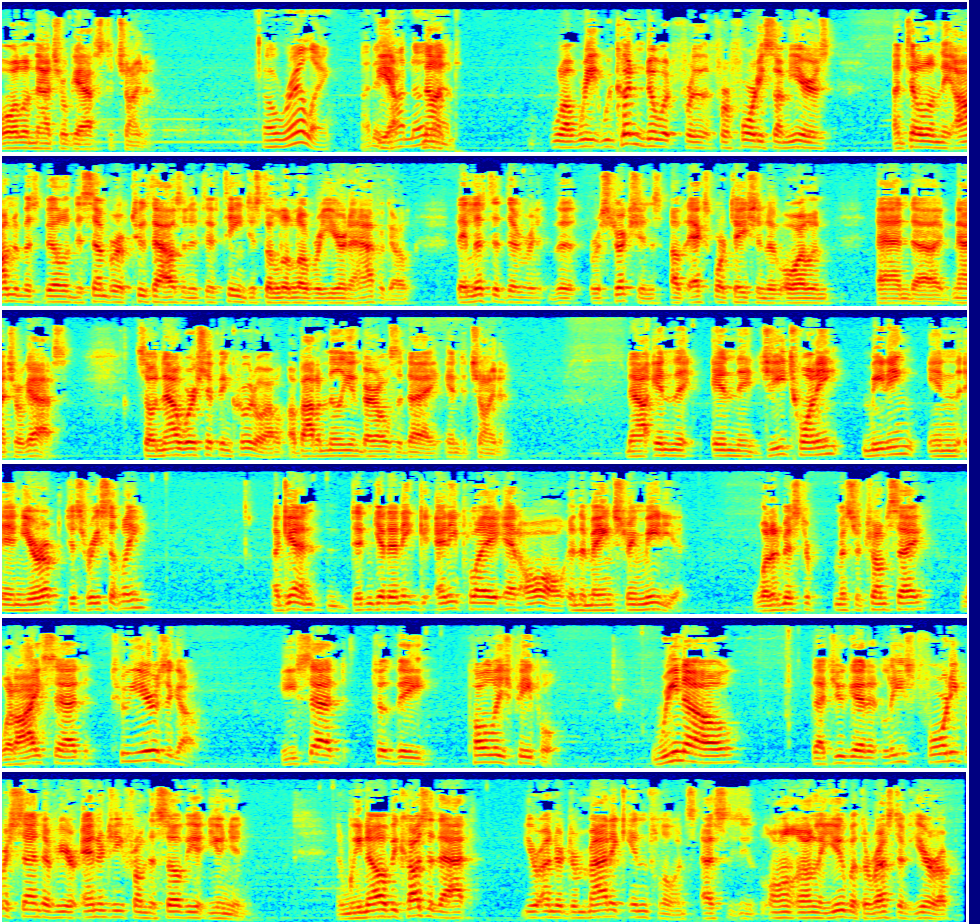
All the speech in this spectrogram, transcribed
oil and natural gas to China. Oh, really? I did Yeah, not know none. that. Well, we, we couldn't do it for for 40 some years until in the omnibus bill in December of 2015, just a little over a year and a half ago, they lifted the re- the restrictions of exportation of oil and and uh, natural gas. So now we're shipping crude oil about a million barrels a day into China. Now in the in the G20 meeting in in Europe just recently, again didn't get any any play at all in the mainstream media. What did Mr. Mr. Trump say? What I said two years ago. He said to the Polish people, "We know that you get at least 40% of your energy from the Soviet Union, and we know because of that you're under dramatic influence, as only you but the rest of Europe,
